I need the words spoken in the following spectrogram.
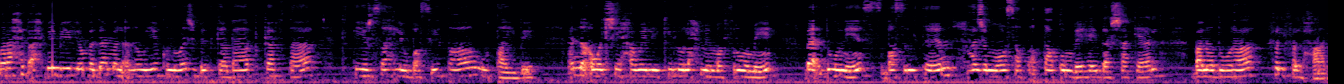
مرحب أحبابي اليوم بدي اعمل أنا وياكم وجبة كباب كفتة كتير سهلة وبسيطة وطيبة. عنا أول شي حوالي كيلو لحمة مفرومة بقدونس بصلتين حجم وسط قطعتهم بهيدا الشكل بندورة فلفل حار.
